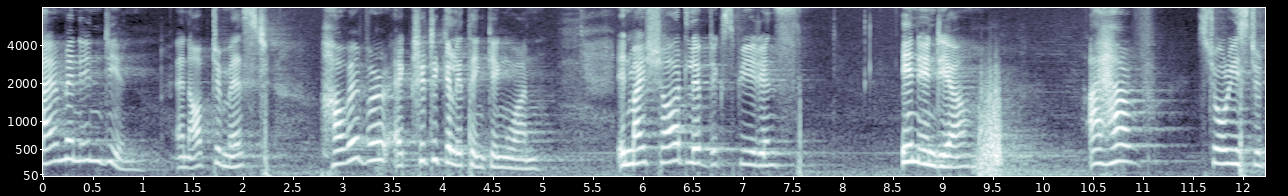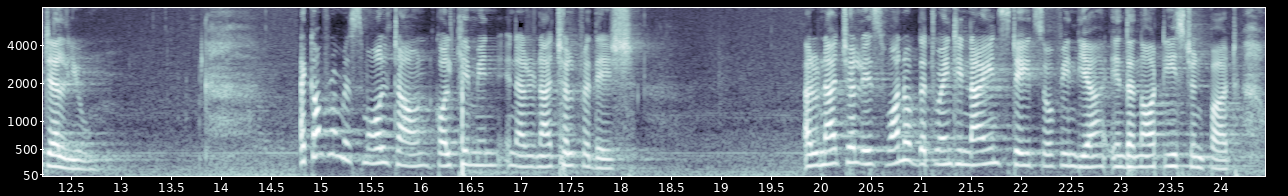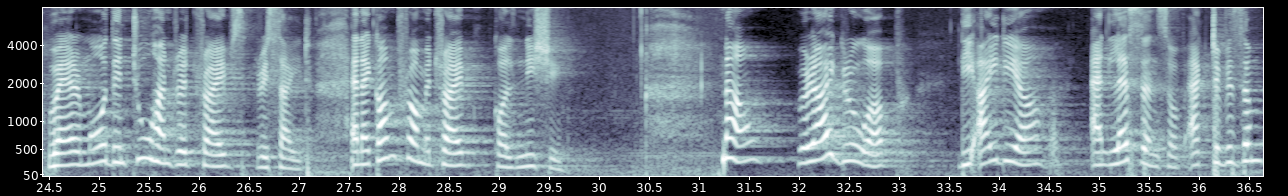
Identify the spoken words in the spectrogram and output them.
I am an Indian, an optimist, however, a critically thinking one. In my short lived experience in India, I have stories to tell you. I come from a small town called Kimin in Arunachal Pradesh. Arunachal is one of the 29 states of India in the northeastern part, where more than 200 tribes reside. And I come from a tribe called Nishi. Now, where I grew up, the idea and lessons of activism,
